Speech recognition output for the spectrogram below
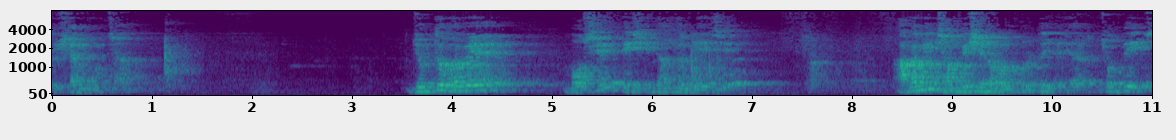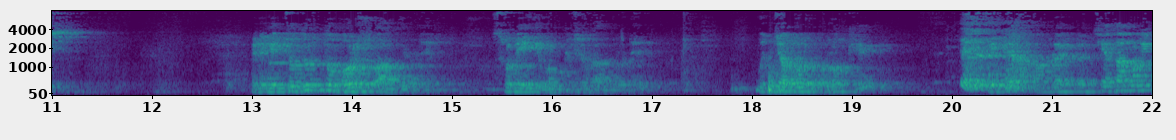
কিষাণ মোর্চা যুক্তভাবে বসে এই সিদ্ধান্ত নিয়েছে। আগামী ছাব্বিশে নভেম্বর দুই হাজার চব্বিশ। এটাকে চতুর্থ বর্ষ আন্দোলনের শ্রমিক এবং কৃষক আন্দোলনের উদযাপন উপলক্ষে এটা আমরা একটা চেতাবনী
